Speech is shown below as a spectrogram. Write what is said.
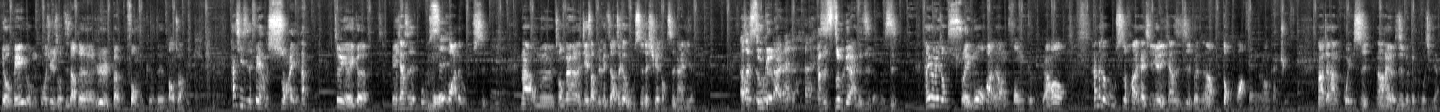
有别于我们过去所知道的日本风格的包装，它其实非常的帅耶。它这边有一个有点像是魔化的武士。嗯，那我们从刚刚的介绍，我们就可以知道这个武士的血统是哪里的？他哦是苏格兰人，他是苏格兰的日本武士。他用一种水墨画的那种风格，然后他那个武士画起来是有点像是日本的那种动画风的那种感觉，然后加上鬼式，然后还有日本的国旗这样。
